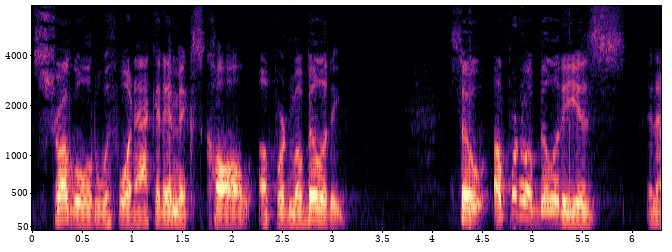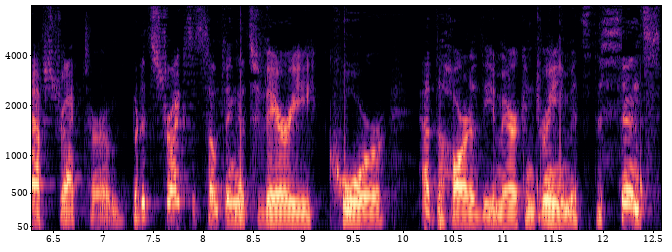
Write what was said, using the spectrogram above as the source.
struggled with what academics call upward mobility. So upward mobility is an abstract term, but it strikes at something that's very core at the heart of the American dream. It's the sense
